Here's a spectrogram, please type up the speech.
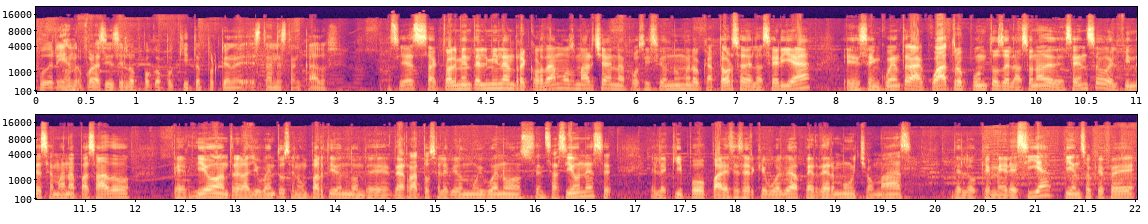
pudriendo, por así decirlo, poco a poquito porque están estancados. Así es, actualmente el Milan, recordamos, marcha en la posición número 14 de la Serie A, eh, se encuentra a cuatro puntos de la zona de descenso, el fin de semana pasado perdió ante la Juventus en un partido en donde de rato se le vieron muy buenas sensaciones, el equipo parece ser que vuelve a perder mucho más de lo que merecía, pienso que fue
